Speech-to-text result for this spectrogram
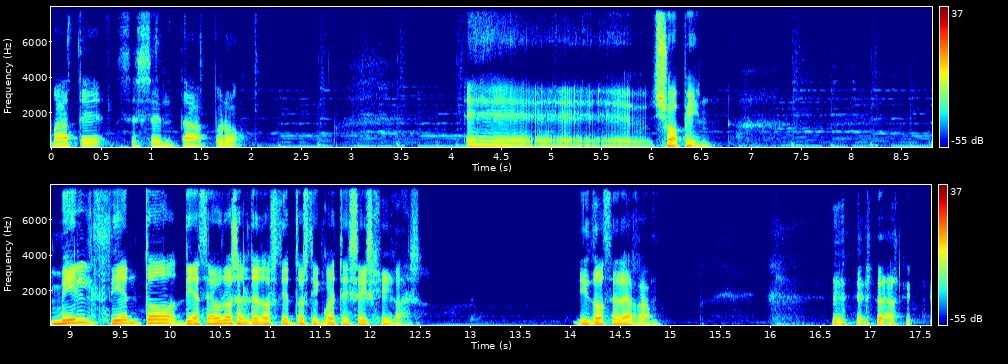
Mate 60 Pro. Eh, shopping. 1.110 euros el de 256 gigas. Y 12 de RAM.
